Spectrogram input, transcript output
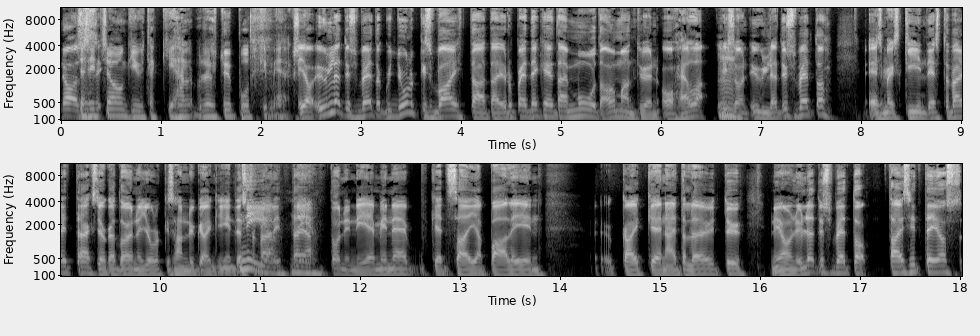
No, ja se- sitten se onkin yhtäkkiä, hän ryhtyy putkimieheksi. Joo, yllätysveto, kun julkis vaihtaa tai rupeaa tekemään jotain muuta oman työn ohella, mm. niin se on yllätysveto. Esimerkiksi kiinteistövälittäjäksi, joka toinen julkis on nykyään kiinteistövälittäjä. Niin jo, niin niin jo. Toni Nieminen, Ketsai ja Palin, kaikkea näitä löytyy, niin on yllätysveto. Tai sitten jos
